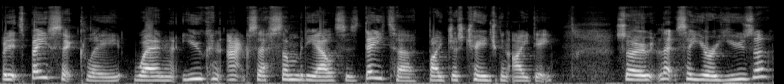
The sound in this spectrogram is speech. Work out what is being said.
but it's basically when you can access somebody else's data by just changing an ID. So, let's say you're a user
